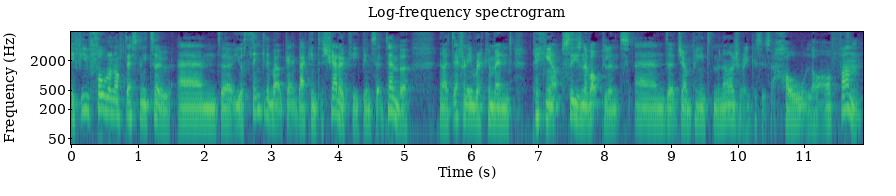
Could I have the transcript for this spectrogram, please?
if you've fallen off Destiny 2 and uh, you're thinking about getting back into Shadowkeep in September, then I definitely recommend picking up Season of Opulence and uh, jumping into the Menagerie because it's a whole lot of fun.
